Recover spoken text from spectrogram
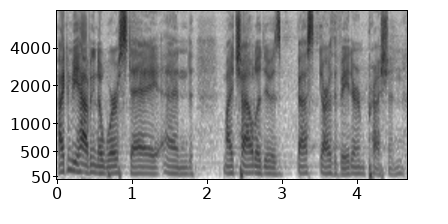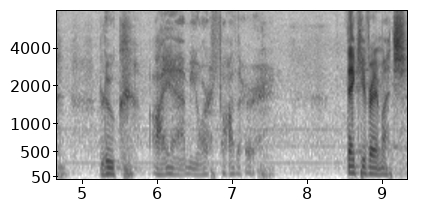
I can be having the worst day, and my child will do his best Darth Vader impression Luke, I am your father. Thank you very much.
